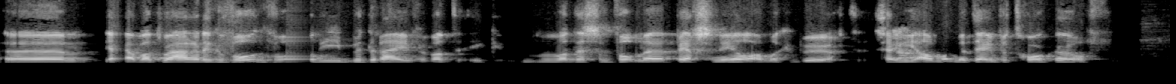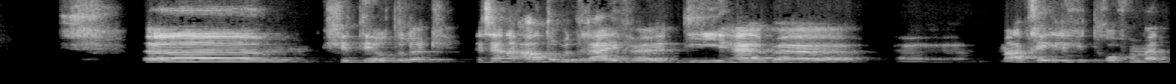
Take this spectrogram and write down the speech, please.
Um, ja, wat waren de gevolgen voor die bedrijven? Want ik, wat is er bijvoorbeeld met personeel allemaal gebeurd? Zijn die allemaal meteen vertrokken? Of? Um, gedeeltelijk. Er zijn een aantal bedrijven die hebben uh, maatregelen getroffen met,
